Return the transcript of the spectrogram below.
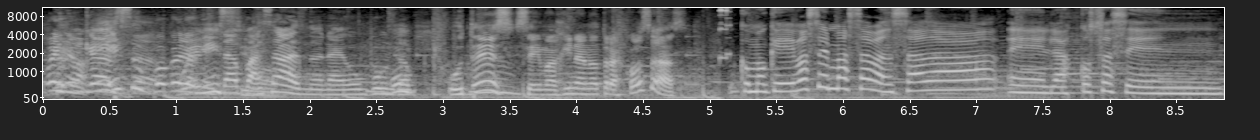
Bueno, es un poco lo que está Buenísimo. pasando en algún punto. ¿Ustedes se imaginan otras cosas? Como que va a ser más avanzada eh, las cosas en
